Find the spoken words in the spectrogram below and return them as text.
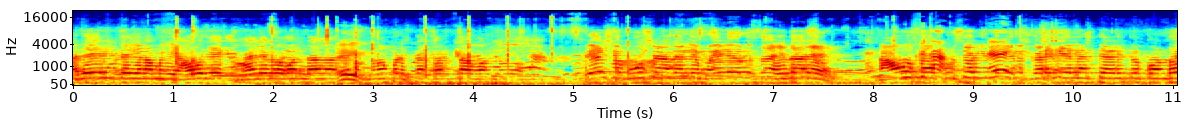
ಅದೇ ರೀತಿಯಾಗಿ ನಮಗೆ ಯಾವುದೇ ಕಾಯಿಲೆಗಳು ಬಂದಾಗ. ಗುಣಪಡಿಸ್ತಕ್ಕಂಥ ಒಂದು ವೇಷಭೂಷಣದಲ್ಲಿ ಮಹಿಳೆಯರು ಸಹ ಇದ್ದಾರೆ. ನಾವು ಸಹ ಪುರುಷರಿಗೆ ಏನು ಕಡಿಮೆ ಇಲ್ಲ ಅಂತ ಹೇಳಿ ತಿಳ್ಕೊಂಡು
